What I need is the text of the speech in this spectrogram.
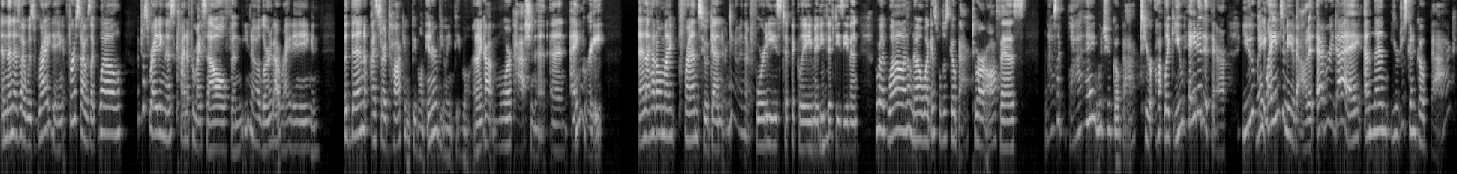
and then as I was writing, at first I was like, well, I'm just writing this kind of for myself and, you know, learn about writing. And, but then I started talking to people and interviewing people and I got more passionate and angry and I had all my friends who, again, you know, in their 40s, typically, maybe mm-hmm. 50s even, who were like, well, I don't know. I guess we'll just go back to our office. And I was like, why would you go back to your, like, you hated it there. You right. complained to me about it every day. And then you're just going to go back.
